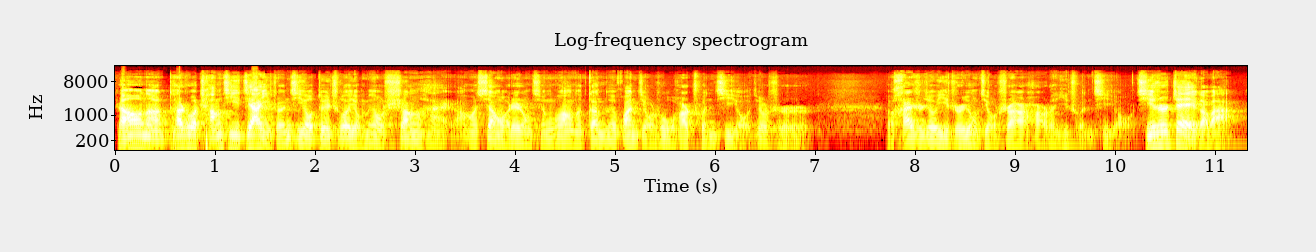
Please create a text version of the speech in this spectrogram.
然后呢，他说长期加乙醇汽油对车有没有伤害？然后像我这种情况呢，干脆换九十五号纯汽油，就是还是就一直用九十二号的乙醇汽油。其实这个吧。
